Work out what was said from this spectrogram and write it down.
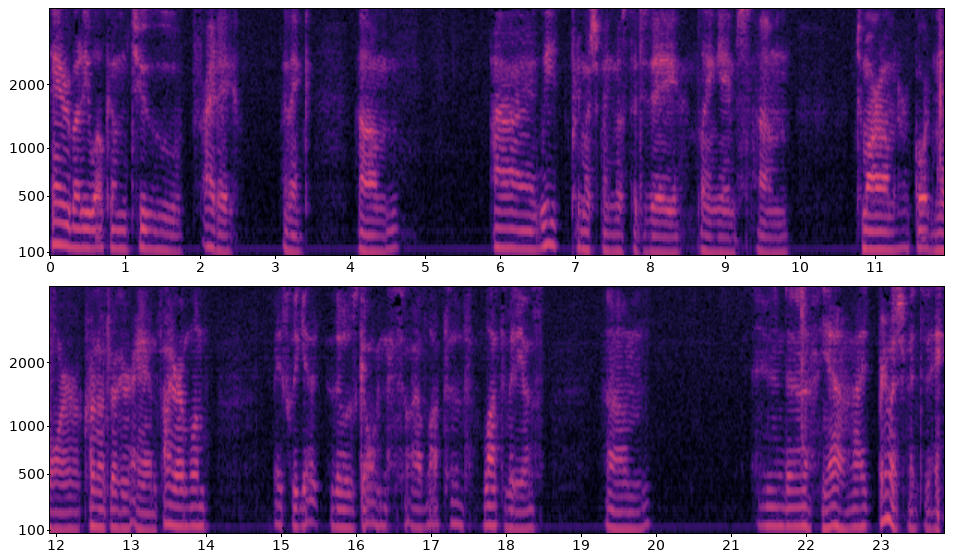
Hey everybody, welcome to Friday, I think. Um, I we pretty much spent most of today playing games. Um, tomorrow I'm gonna record more Chrono Trigger and Fire Emblem. Basically get those going. So I have lots of lots of videos. Um, and uh, yeah, I pretty much spent today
